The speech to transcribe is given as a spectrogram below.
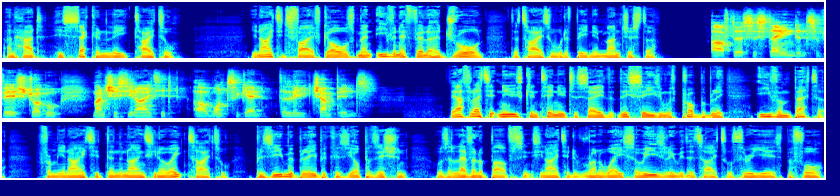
and had his second league title. United's five goals meant even if Villa had drawn, the title would have been in Manchester. After a sustained and severe struggle, Manchester United are once again the league champions. The Athletic News continued to say that this season was probably even better from United than the 1908 title, presumably because the opposition was a level above since United had run away so easily with the title three years before.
